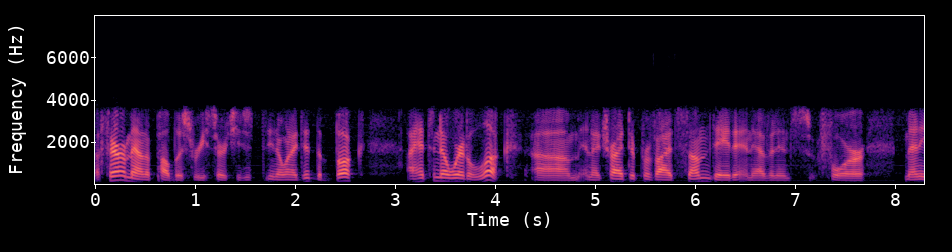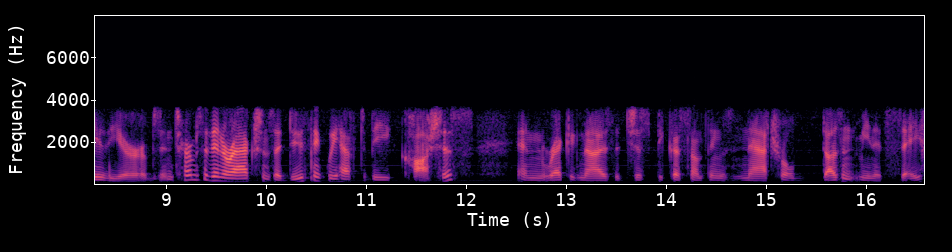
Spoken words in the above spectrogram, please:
a fair amount of published research. You just you know when I did the book, I had to know where to look, um, and I tried to provide some data and evidence for many of the herbs. In terms of interactions, I do think we have to be cautious and recognize that just because something's natural doesn't mean it's safe,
